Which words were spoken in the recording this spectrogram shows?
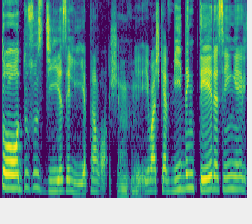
Todos os dias ele ia pra loja. Uhum. Eu acho que a vida inteira, assim, ele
